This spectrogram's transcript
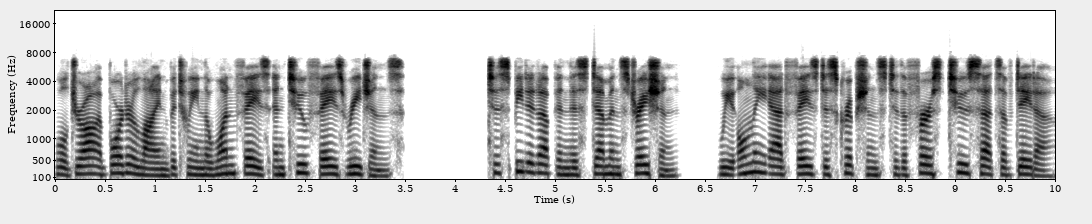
will draw a borderline between the one-phase and two-phase regions. To speed it up in this demonstration, we only add phase descriptions to the first two sets of data.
